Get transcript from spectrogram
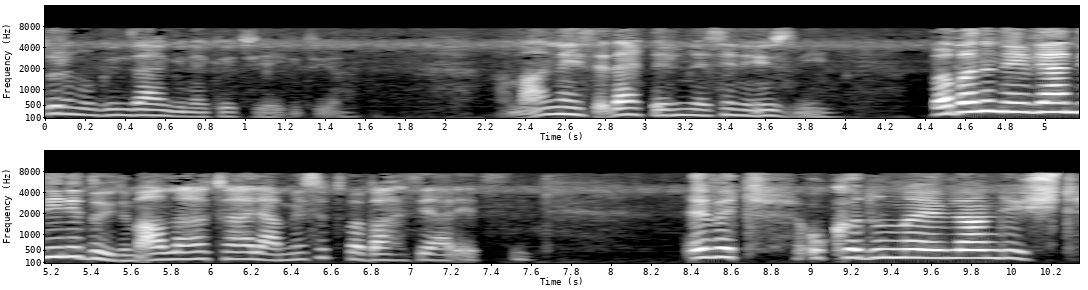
durumu günden güne kötüye gidiyor. Ama neyse dertlerimle seni üzmeyeyim. Babanın evlendiğini duydum. Allahu Teala Mesut ve Bahtiyar etsin. Evet o kadınla evlendi işte.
